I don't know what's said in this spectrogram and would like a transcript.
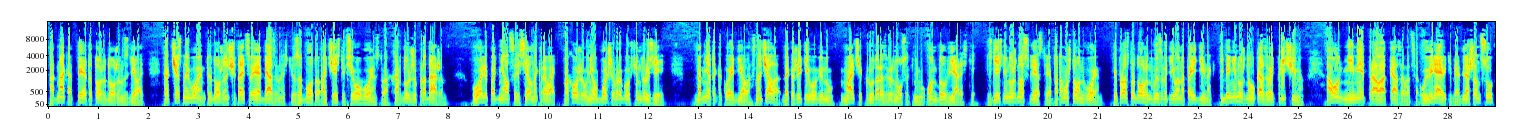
Однако ты это тоже должен сделать. Как честный воин, ты должен считать своей обязанностью заботу о чести всего воинства. Хардуджу продажен. Уолли поднялся и сел на кровать. Похоже, у него больше врагов, чем друзей. «Да мне-то какое дело? Сначала докажите его вину». Мальчик круто развернулся к нему. Он был в ярости. «Здесь не нужно следствие, потому что он воин. Ты просто должен вызвать его на поединок. Тебе не нужно указывать причину. А он не имеет права отказываться. Уверяю тебя, для Шансу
